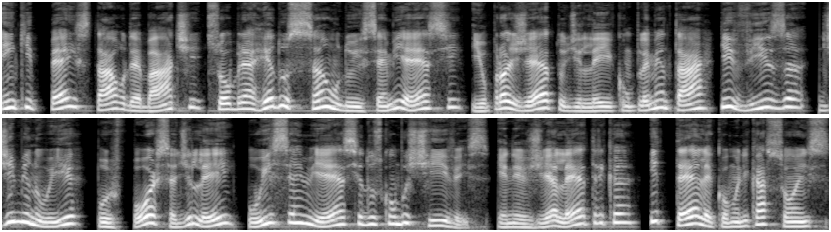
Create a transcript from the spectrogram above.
em que pé está o debate sobre a redução do ICMS e o projeto de lei complementar que visa diminuir, por força de lei, o ICMS dos combustíveis, energia elétrica e telecomunicações.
